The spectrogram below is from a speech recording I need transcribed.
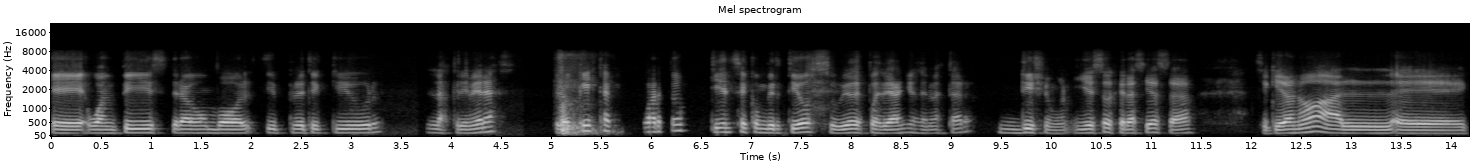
Eh, One Piece, Dragon Ball y Pretty Cure, las primeras. Pero ¿qué está cuarto? ¿Quién se convirtió, subió después de años de no estar? Digimon. Y eso es gracias a si quiera o no, al eh,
